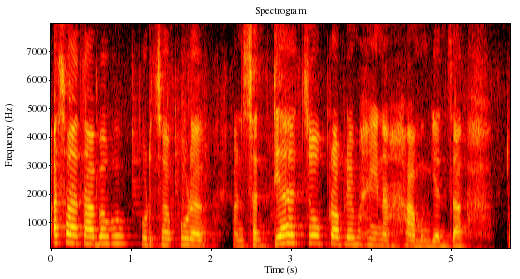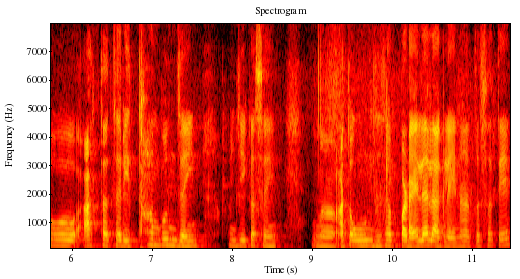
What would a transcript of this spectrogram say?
असं आता बघू पुढचं पुढं. पण सध्या जो प्रॉब्लेम आहे ना हा मुंग्यांचा तो आता तरी थांबून जाईन. म्हणजे कसं आहे आता ऊन जसं पडायला लागलं आहे ना तसं ते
